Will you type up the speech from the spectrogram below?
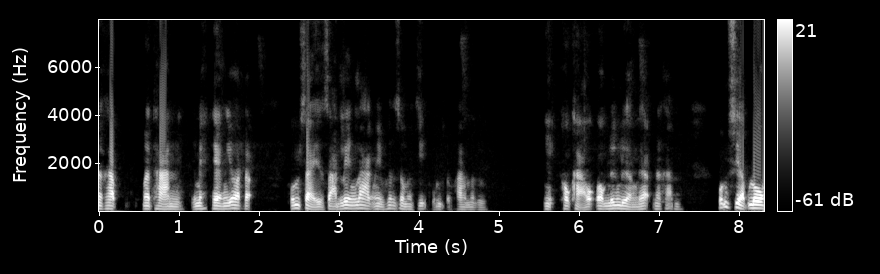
นะครับ มาทานเห็นไหมแทงยอดแล้วผมใส่สารเร่งรากในเพื่อนสมาชิกผมจะพามาดูนี่ขาวๆออกเหลืองๆแล้วนะครับ ผมเสียบลง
